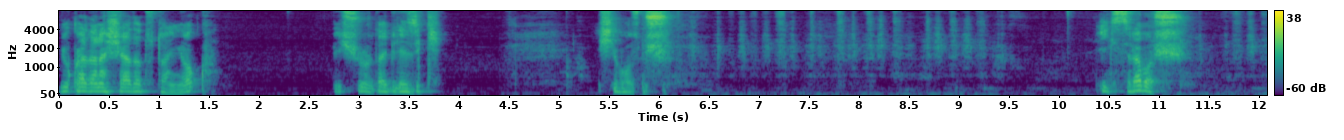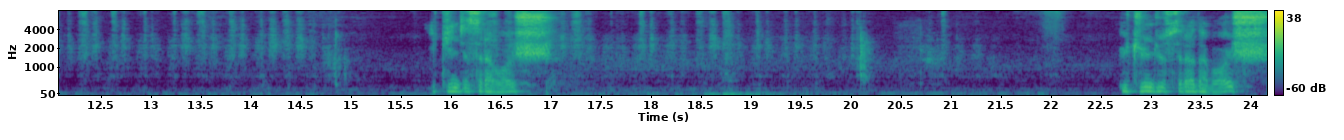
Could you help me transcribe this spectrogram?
Yukarıdan aşağıda tutan yok. Bir şurada bilezik işi bozmuş. İlk sıra boş. İkinci sıra boş. Üçüncü sırada boş.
